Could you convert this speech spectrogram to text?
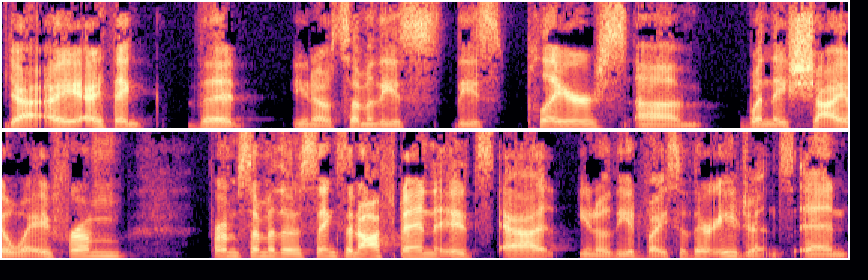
Yeah, I, I think that, you know, some of these these players, um, when they shy away from from some of those things, and often it's at, you know, the advice of their agents. And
